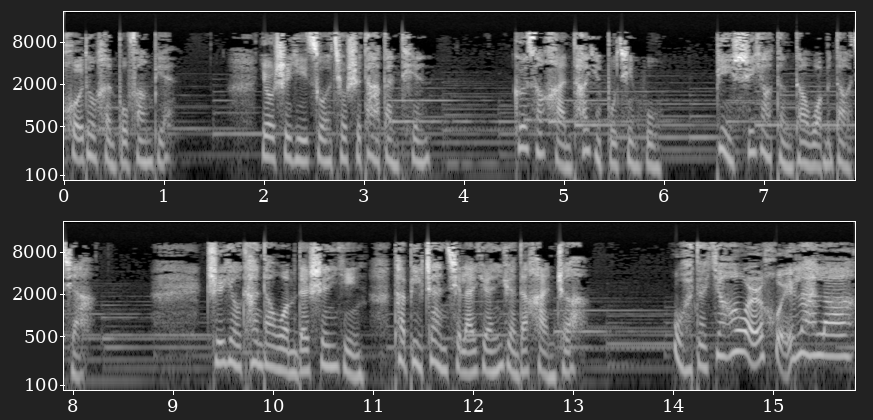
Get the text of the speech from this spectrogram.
活动很不方便，有时一坐就是大半天。哥嫂喊他也不进屋，必须要等到我们到家。”只有看到我们的身影，他必站起来，远远的喊着：“我的幺儿回来了。”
